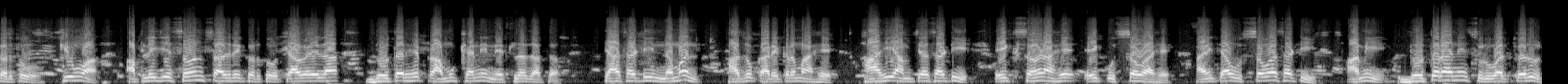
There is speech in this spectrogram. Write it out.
करतो किंवा आपले जे सण साजरे करतो त्यावेळेला धोतर हे प्रामुख्याने नेसलं जातं. त्यासाठी नमन हा जो कार्यक्रम आहे हाही आमच्यासाठी एक सण आहे एक उत्सव आहे. आणि त्या उत्सवासाठी आम्ही धोतराने सुरुवात करून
